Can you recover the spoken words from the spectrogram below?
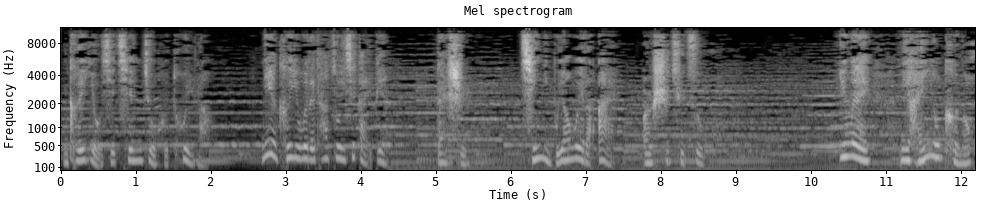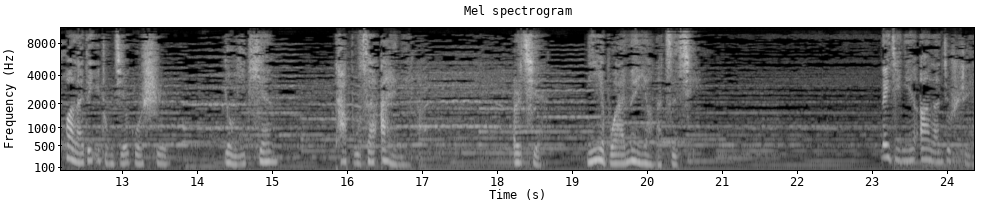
你可以有些迁就和退让，你也可以为了他做一些改变，但是，请你不要为了爱而失去自我，因为你很有可能换来的一种结果是，有一天，他不再爱你了，而且。你也不爱那样的自己。那几年，阿兰就是这样，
